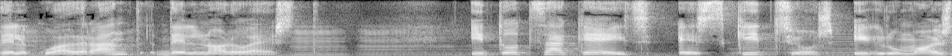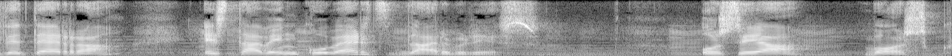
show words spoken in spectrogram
del quadrant del nord-oest. I tots aquells esquitxos i grumolls de terra estaven coberts d'arbres. Oceà, bosc.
